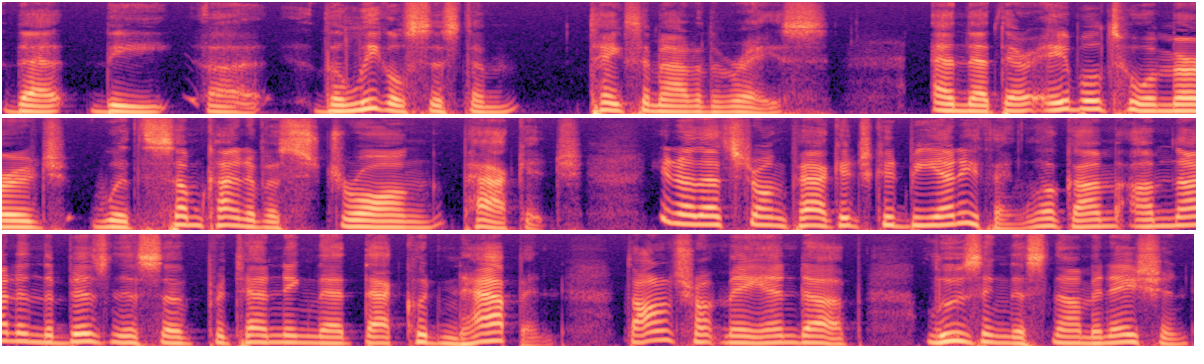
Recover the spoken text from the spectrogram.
that the uh, the legal system takes him out of the race, and that they're able to emerge with some kind of a strong package you know that strong package could be anything. Look, I'm I'm not in the business of pretending that that couldn't happen. Donald Trump may end up losing this nomination,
